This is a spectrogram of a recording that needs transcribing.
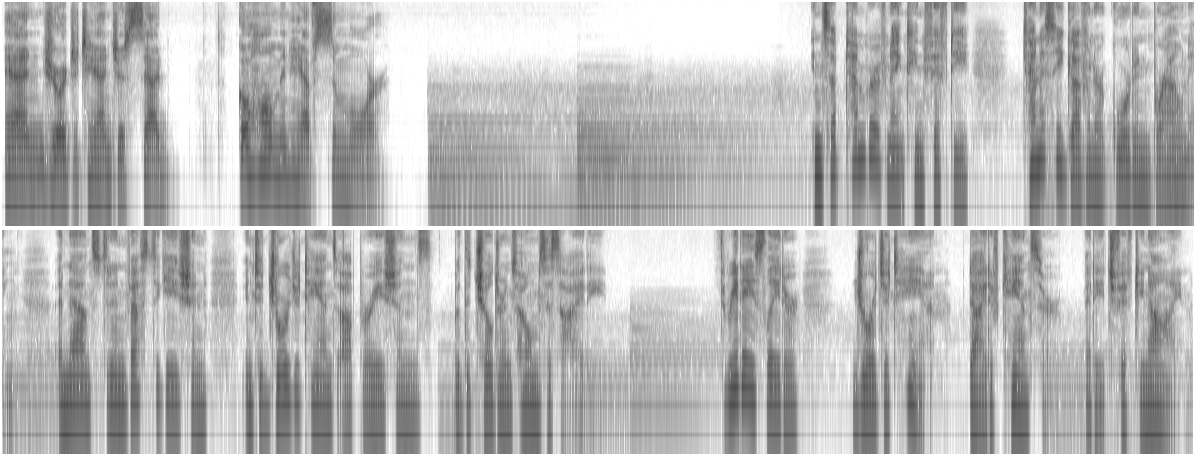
And Georgia Tann just said, Go home and have some more. In September of 1950, Tennessee Governor Gordon Browning announced an investigation into Georgia Tann's operations with the Children's Home Society. Three days later, Georgia Tann died of cancer at age 59.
